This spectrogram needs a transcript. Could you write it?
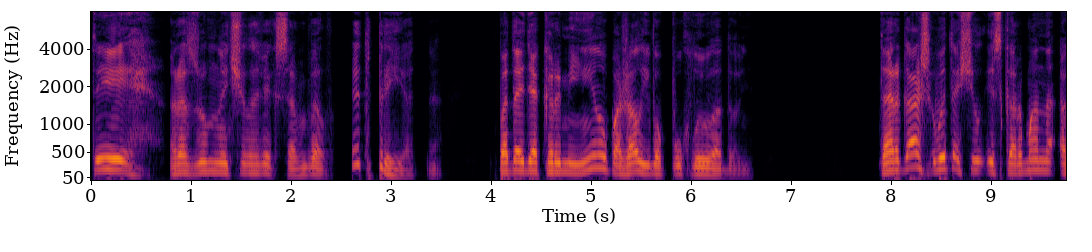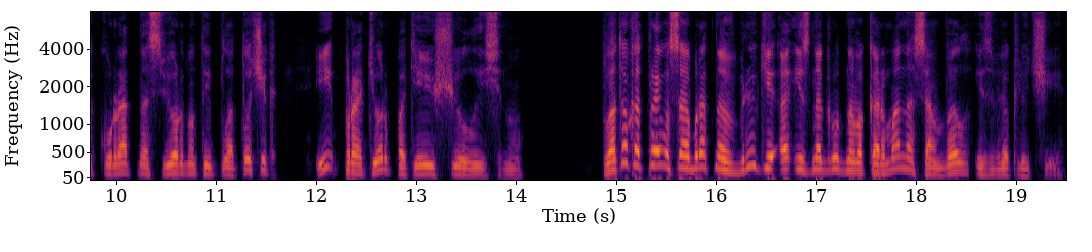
Ты разумный человек, Самвел. Это приятно. Подойдя к армянину, пожал его пухлую ладонь. Торгаш вытащил из кармана аккуратно свернутый платочек и протер потеющую лысину. Платок отправился обратно в брюки, а из нагрудного кармана Самвел извлек ключи.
